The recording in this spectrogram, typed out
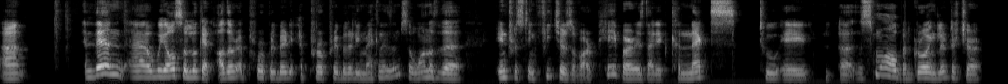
Uh, and then uh, we also look at other appropriability, appropriability mechanisms. So one of the interesting features of our paper is that it connects to a, a small but growing literature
